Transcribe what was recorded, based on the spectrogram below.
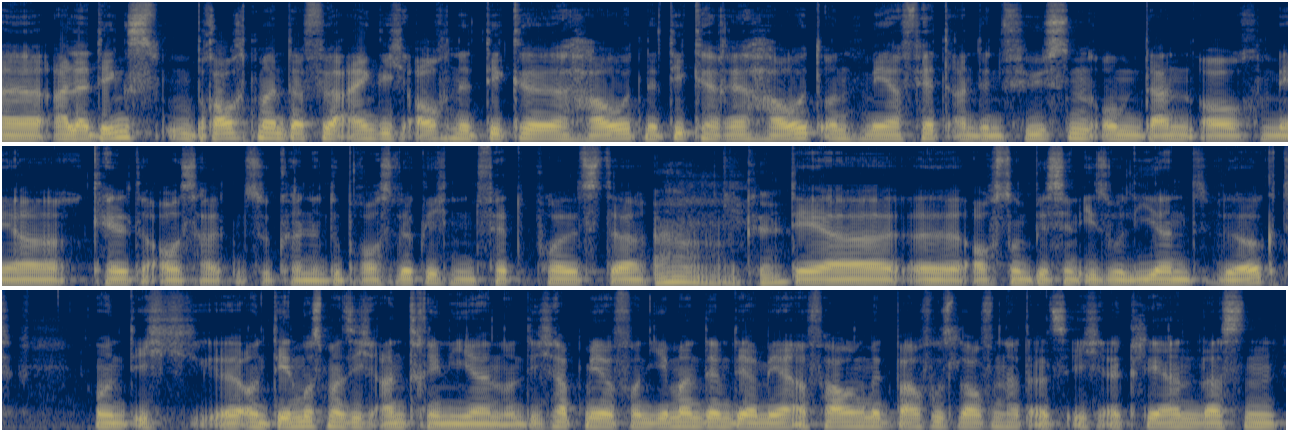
allerdings braucht man dafür eigentlich auch eine dicke Haut, eine dickere Haut und mehr Fett an den Füßen, um dann auch mehr Kälte aushalten zu können. Du brauchst wirklich einen Fettpolster, ah, okay. der äh, auch so ein bisschen isolierend wirkt. Und, ich, äh, und den muss man sich antrainieren. Und ich habe mir von jemandem, der mehr Erfahrung mit Barfußlaufen hat als ich, erklären lassen,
